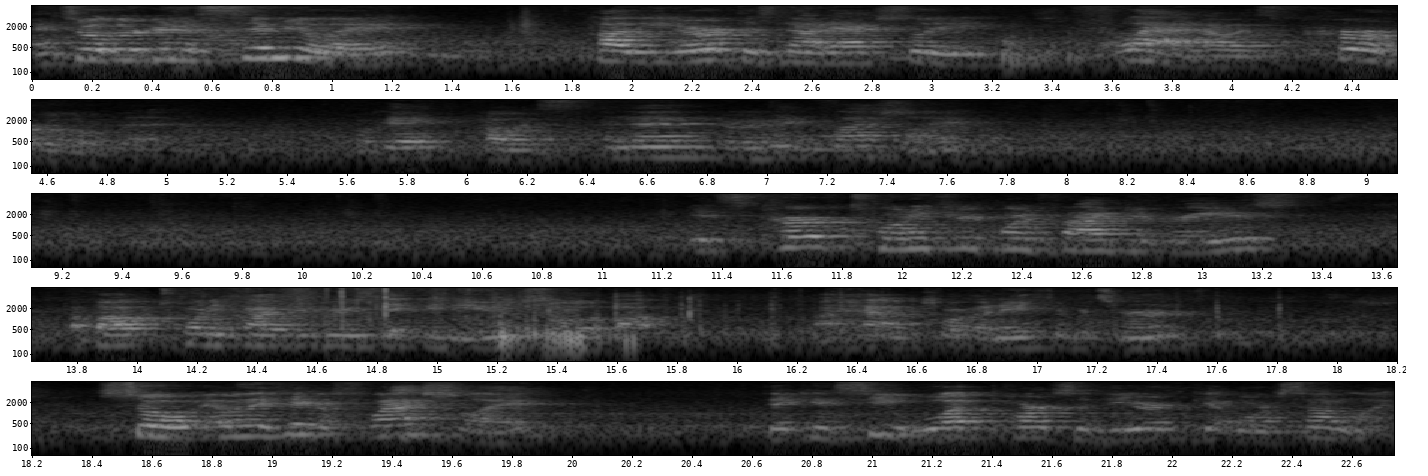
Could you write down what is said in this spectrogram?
And so they're going to simulate how the Earth is not actually flat, how it's curved a little. Okay? How it's and then they're going to take a flashlight. It's curved 23.5 degrees, about 25 degrees they can use, so about a half, an eighth of a turn. So when they take a flashlight, they can see what parts of the Earth get more sunlight.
